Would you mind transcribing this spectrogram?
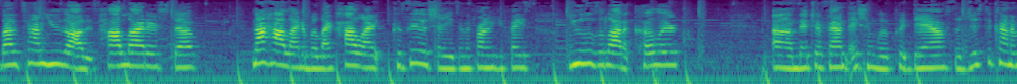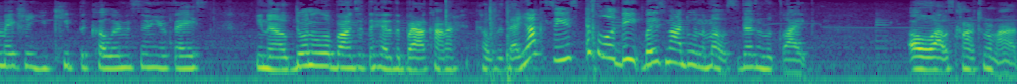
By the time you use all this highlighter stuff, not highlighter, but like highlight concealer shades in the front of your face, lose a lot of color um, that your foundation would have put down. So just to kind of make sure you keep the colorness in your face, you know, doing a little bronze at the head of the brow kind of helps with that. Y'all can see it's, it's a little deep, but it's not doing the most. It doesn't look like, oh, I was contouring my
